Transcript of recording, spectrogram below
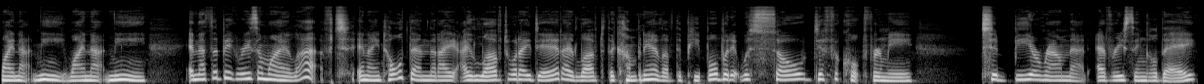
why not me? Why not me? And that's a big reason why I left. And I told them that I I loved what I did. I loved the company, I loved the people, but it was so difficult for me to be around that every single day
